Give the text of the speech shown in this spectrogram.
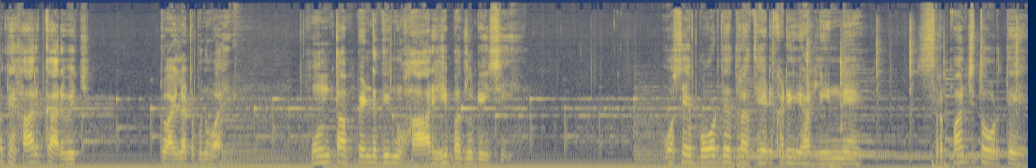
ਅਤੇ ਹਰ ਘਰ ਵਿੱਚ ਟਾਇਲਟ ਬਣਵਾਏ। ਹੁਣ ਤਾਂ ਪਿੰਡ ਦੀ ਨੁਹਾਰ ਹੀ ਬਦਲ ਗਈ ਸੀ। ਉਸੇ ਬੋਰਡ ਦੇ ਦਰਖਤ ਹੇਠ ਖੜੀ ਹਰਲੀਨ ਨੇ ਸਰਪੰਚ ਤੌਰ ਤੇ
